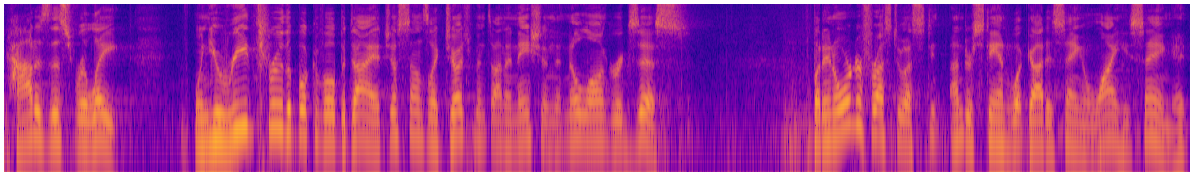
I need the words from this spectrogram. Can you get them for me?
How does this relate? When you read through the book of Obadiah, it just sounds like judgment on a nation that no longer exists. But in order for us to understand what God is saying and why He's saying it,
